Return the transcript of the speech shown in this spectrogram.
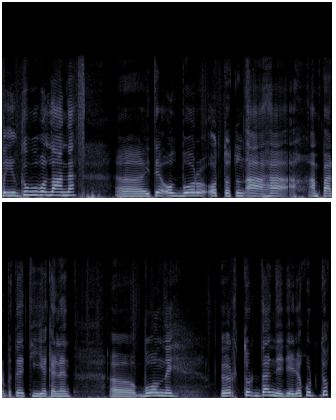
Быйылгы бу боллаана ите олбор оттотун ааха ампарбыта тие келен болный өр турда неделе курдук.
